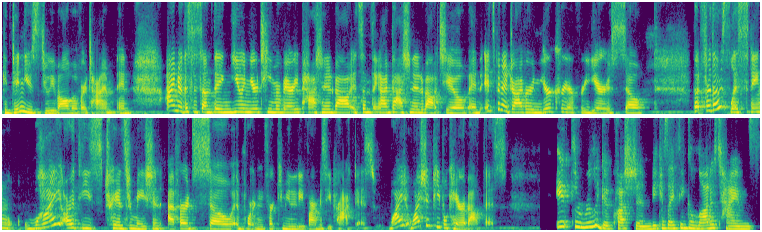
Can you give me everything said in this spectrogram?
continues to evolve over time. And I know this is something you and your team are very passionate about. It's something I'm passionate about too. And it's been a driver in your career for years. So, but for those listening, why are these transformation efforts so important for community pharmacy practice? Why, why should people care about this? It's a really good question because I think a lot of times,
